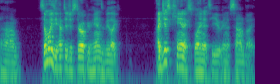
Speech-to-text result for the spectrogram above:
um, some ways you have to just throw up your hands and be like, I just can't explain it to you in a soundbite.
